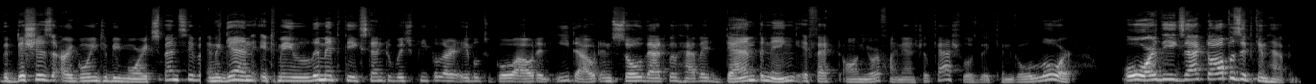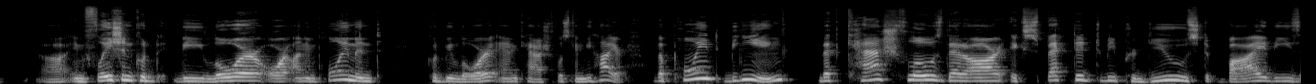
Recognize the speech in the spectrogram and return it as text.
the dishes are going to be more expensive. And again, it may limit the extent to which people are able to go out and eat out. And so that will have a dampening effect on your financial cash flows. They can go lower. Or the exact opposite can happen. Uh, inflation could be lower or unemployment could be lower and cash flows can be higher. The point being that cash flows that are expected to be produced by these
